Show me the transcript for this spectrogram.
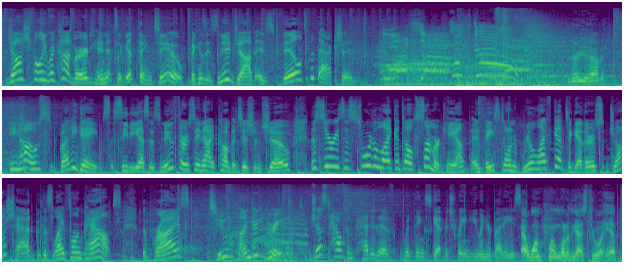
Josh fully recovered, and it's a good thing too, because his new job is filled with action. What's up? Let's go! And there you have it. He hosts Buddy Games, CBS's new Thursday night competition show. The series is sort of like adult summer camp and based on real life get togethers Josh had with his lifelong pals. The prize 200 grand. Just how competitive would things get between you and your buddies? At one point, one of the guys threw a hip.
